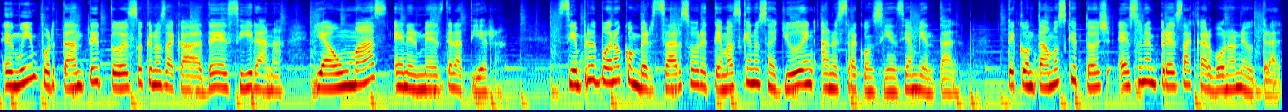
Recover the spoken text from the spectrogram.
Es muy importante todo esto que nos acabas de decir, Ana, y aún más en el mes de la Tierra. Siempre es bueno conversar sobre temas que nos ayuden a nuestra conciencia ambiental. Te contamos que Tosh es una empresa carbono neutral.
